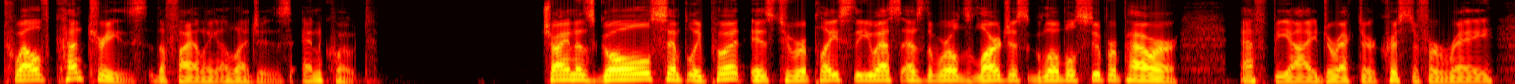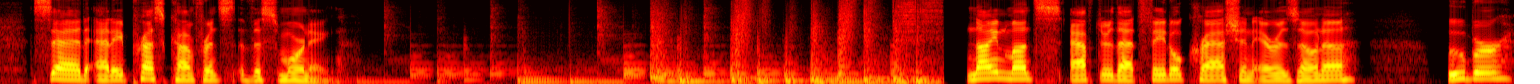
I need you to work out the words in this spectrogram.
12 countries, the filing alleges. End quote. China's goal, simply put, is to replace the U.S. as the world's largest global superpower, FBI Director Christopher Wray said at a press conference this morning. Nine months after that fatal crash in Arizona, Uber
